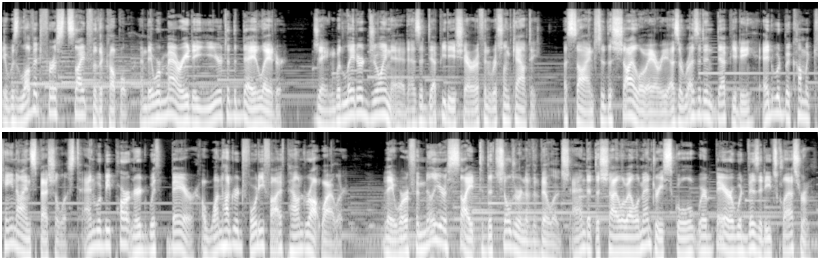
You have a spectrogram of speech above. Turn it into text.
It was love at first sight for the couple, and they were married a year to the day later. Jane would later join Ed as a deputy sheriff in Richland County. Assigned to the Shiloh area as a resident deputy, Ed would become a canine specialist and would be partnered with Bear, a 145 pound Rottweiler. They were a familiar sight to the children of the village and at the Shiloh Elementary School, where Bear would visit each classroom.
